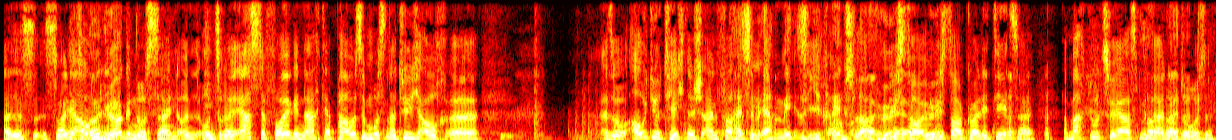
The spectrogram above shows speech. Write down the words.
Also es, es soll ja Also auch ein Leute, Hörgenuss sein. Und unsere erste Folge nach der Pause muss natürlich auch, äh, also audiotechnisch einfach HSMR-mäßig auf reinschlagen. höchster, Ja, okay. höchster Qualität sein. Mach du zuerst mit So, deiner Leute, Dose.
